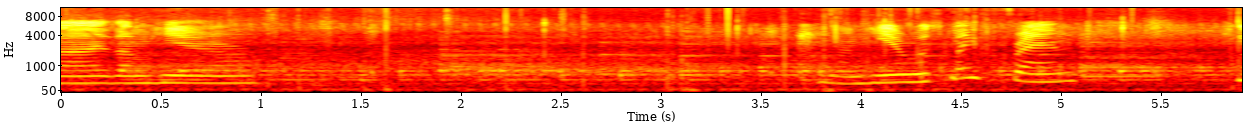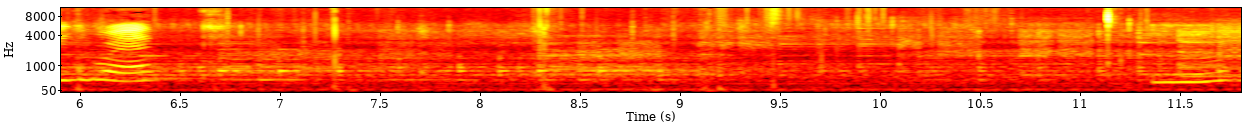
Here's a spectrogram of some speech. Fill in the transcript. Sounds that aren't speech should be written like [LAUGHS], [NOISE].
guys, I'm here. I'm here with my friend. He's wrecked. Mm-hmm. Go.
